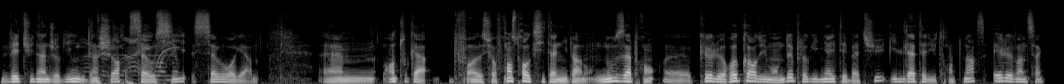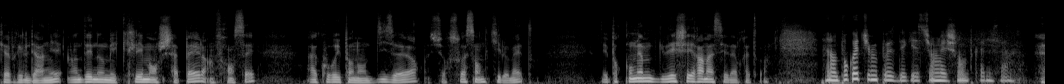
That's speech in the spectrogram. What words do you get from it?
Vêtu d'un jogging ou d'un short, ça aussi, ça vous regarde. Euh, en tout cas, f- sur France 3 Occitanie, pardon, nous apprend euh, que le record du monde de plugging a été battu. Il datait du 30 mars et le 25 avril dernier, un dénommé Clément Chapelle, un Français, a couru pendant 10 heures sur 60 km. Mais pour combien de déchets ramassés d'après toi? Alors pourquoi tu me poses des questions méchantes comme ça? Euh,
